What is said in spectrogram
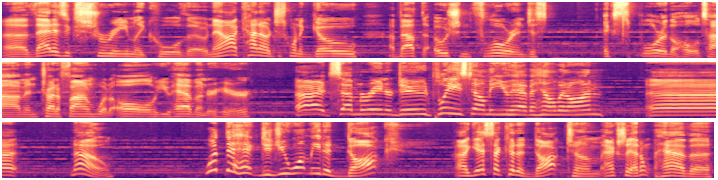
Uh, that is extremely cool, though. Now I kind of just want to go about the ocean floor and just explore the whole time and try to find what all you have under here. Alright, submariner dude, please tell me you have a helmet on. Uh, no. What the heck? Did you want me to dock? I guess I could have docked him. Actually, I don't have a...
